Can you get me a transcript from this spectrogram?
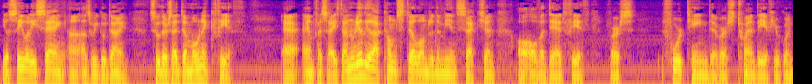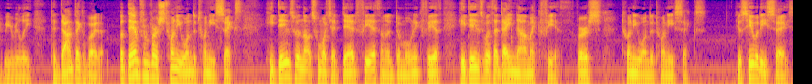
You'll see what he's saying uh, as we go down. So there's a demonic faith uh, emphasized, and really that comes still under the main section of, of a dead faith, verse 14 to verse 20, if you're going to be really pedantic about it. But then from verse 21 to 26, he deals with not so much a dead faith and a demonic faith, he deals with a dynamic faith. Verse 21 to 26. You'll see what he says.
